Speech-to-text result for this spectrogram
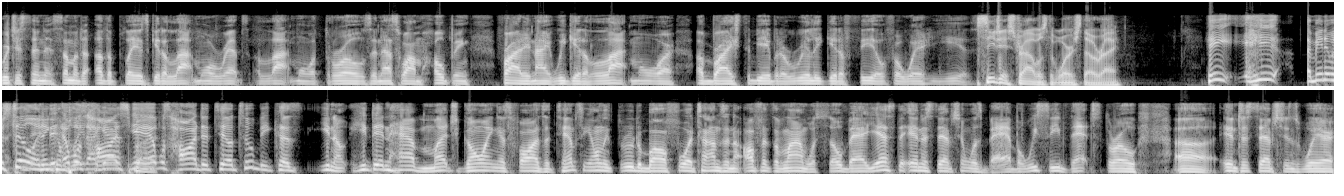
Richardson and some of the other players get a lot more reps, a lot more throws, and that's why I'm hoping Friday night we get a lot more of Bryce to be able to really get a feel for where he is. CJ Stroud was the worst, though, right? He he. I mean, it was still an incomplete. It was hard, I guess, yeah, it was hard to tell too because you know he didn't have much going as far as attempts. He only threw the ball four times, and the offensive line was so bad. Yes, the interception was bad, but we see vets throw uh, interceptions where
